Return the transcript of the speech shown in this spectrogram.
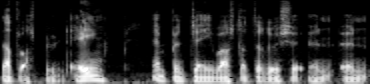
Dat was punt 1. En punt 2 was dat de Russen een, een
